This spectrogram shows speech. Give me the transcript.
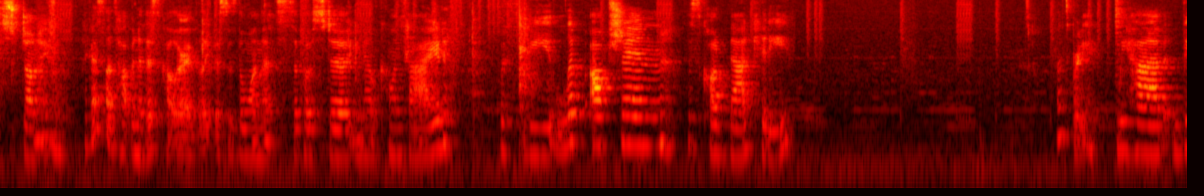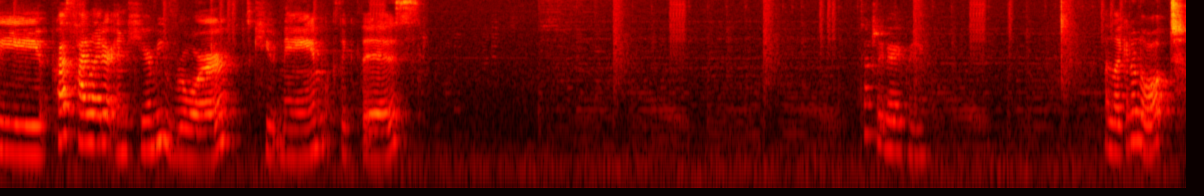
stunning. I guess let's hop into this color. I feel like this is the one that's supposed to, you know, coincide with the lip option. This is called Bad Kitty. That's pretty. We have the press highlighter and Hear Me Roar. It's a cute name. Looks like this. It's actually very pretty. I like it a lot.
